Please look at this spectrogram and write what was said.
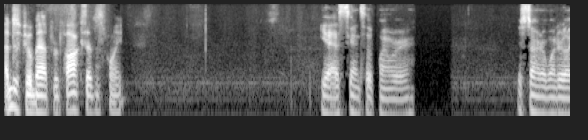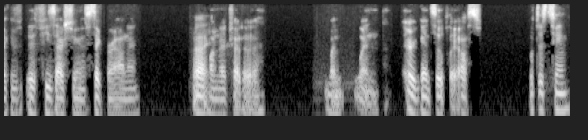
I just feel bad for Fox at this point yeah, it's getting to the point where you're starting to wonder like if, if he's actually gonna stick around and right. want to try to win win or get to the playoffs with this team.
